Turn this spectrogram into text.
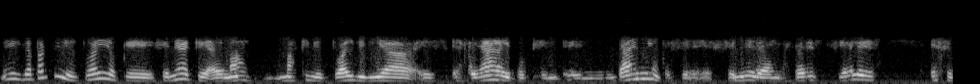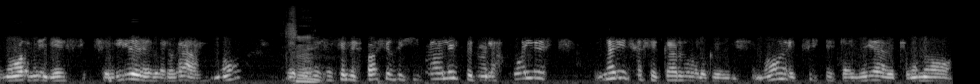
La parte virtual lo que genera que además, más que virtual diría, es, real, porque el, daño que se genera en las redes sociales es enorme y es, se vive de verdad, ¿no? Entonces se hacen espacios digitales, pero en las cuales nadie se hace cargo de lo que dice, ¿no? Existe esta idea de que uno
